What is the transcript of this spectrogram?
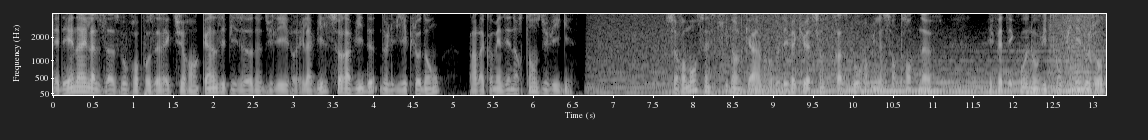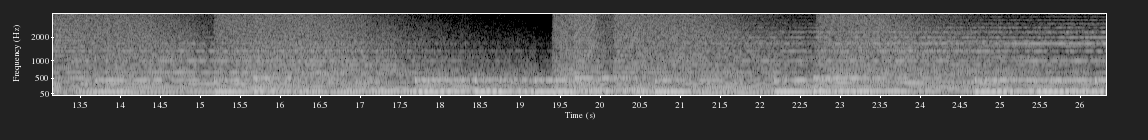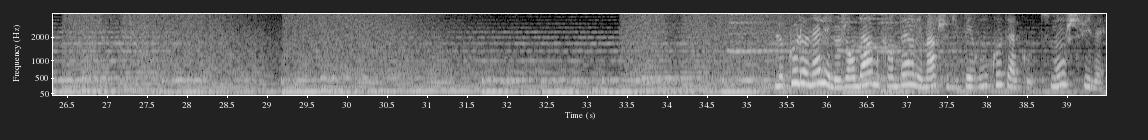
Les DNA et l'Alsace vous proposent la lecture en 15 épisodes du livre Et la ville sera vide d'Olivier Clodon par la comédienne Hortense Duvig. Ce roman s'inscrit dans le cadre de l'évacuation de Strasbourg en 1939 et fait écho à nos vies de confinés d'aujourd'hui. Et le gendarme grimpèrent les marches du perron côte à côte. Monge suivait.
